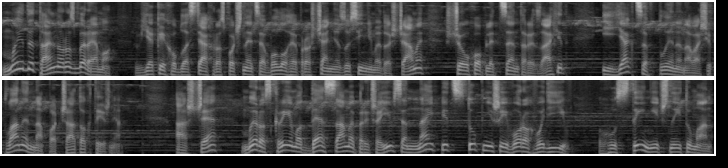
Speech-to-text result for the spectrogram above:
Ми детально розберемо, в яких областях розпочнеться вологе прощання з осінніми дощами, що охоплять центр і захід, і як це вплине на ваші плани на початок тижня. А ще ми розкриємо, де саме перечаївся найпідступніший ворог водіїв густий нічний туман,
